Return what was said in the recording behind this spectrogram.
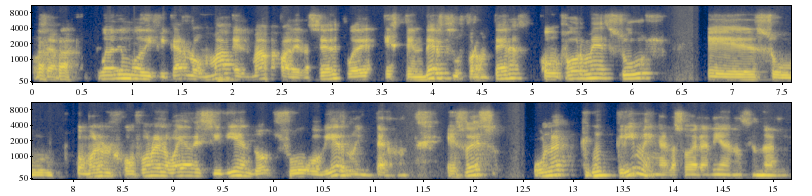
O sea, pueden modificar los el mapa de la sede, puede extender sus fronteras conforme sus, eh, su, conforme lo vaya decidiendo su gobierno interno. Eso es una, un crimen a la soberanía nacional.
